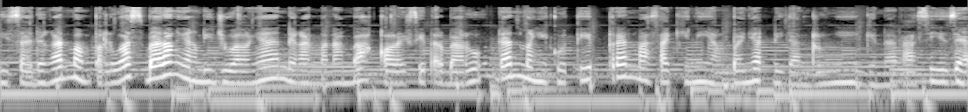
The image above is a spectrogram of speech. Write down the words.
bisa dengan memperluas barang yang dijualnya dengan menambah koleksi terbaru dan mengikuti tren masa kini yang banyak digandrungi generasi Z.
